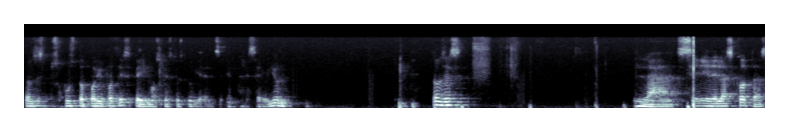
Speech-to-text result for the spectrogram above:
Entonces, pues justo por hipótesis pedimos que esto estuviera entre 0 y 1. Entonces, la serie de las cotas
